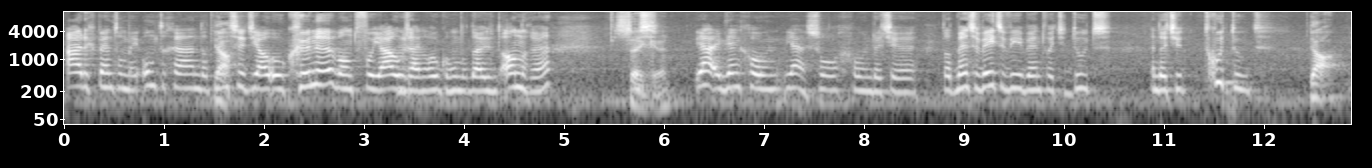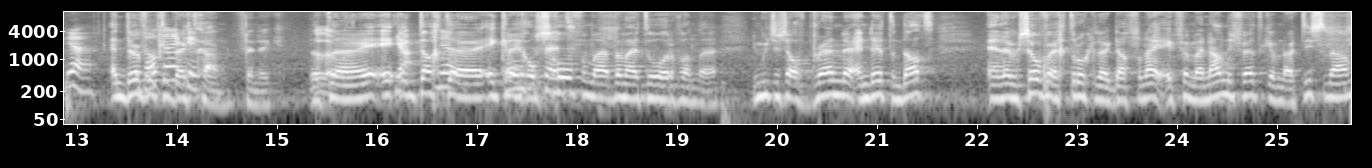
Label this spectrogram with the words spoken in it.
aardig bent om mee om te gaan. Dat Ja. mensen het jou ook gunnen, want voor jou zijn er ook honderdduizend anderen. Zeker. Ja, ik denk gewoon, ja, zorg gewoon dat, je, dat mensen weten wie je bent, wat je doet. En dat je het goed doet. Ja, Ja, en durf op je bek te gaan, vind ik. Dat, eh, ik, Ja. ik dacht, Ja. eh, ik kreeg op 100%. school van mij, bij mij te horen van... eh, je moet jezelf branden en dit en dat. En dat heb ik zo ver getrokken dat ik dacht van... nee, ik vind mijn naam niet vet, ik heb een artiestennaam.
